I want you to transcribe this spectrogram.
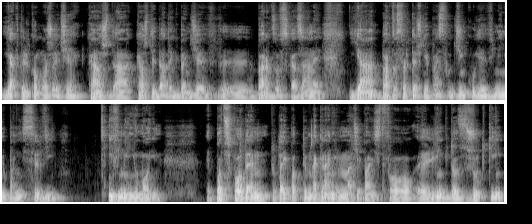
jak tylko możecie. Każda, każdy datek będzie bardzo wskazany. Ja bardzo serdecznie Państwu dziękuję w imieniu pani Sylwii i w imieniu moim. Pod spodem, tutaj pod tym nagraniem macie Państwo e, link do zrzutki.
